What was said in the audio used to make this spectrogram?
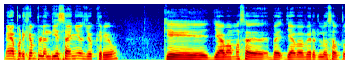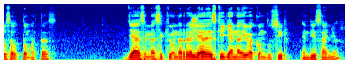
Mira, por ejemplo, en 10 años yo creo que ya vamos a... Ya va a haber los autos autómatas. Ya se me hace que una realidad es que ya nadie va a conducir en 10 años.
